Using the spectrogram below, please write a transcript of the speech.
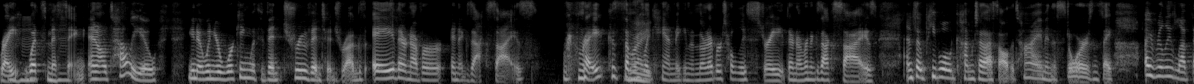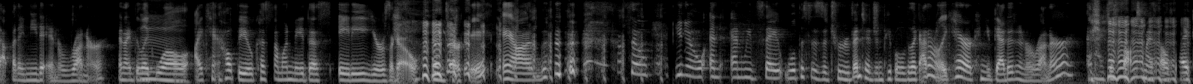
right? Mm-hmm. What's mm-hmm. missing? Mm-hmm. And I'll tell you, you know, when you're working with vin- true vintage rugs, a they're never an exact size, right? Because someone's right. like hand making them. They're never totally straight. They're never an exact size. And so people would come to us all the time in the stores and say, I really love that, but I need it in a runner. And I'd be like, mm. well, I can't help you because someone made this 80 years ago in Turkey. and so, you know, and, and we'd say, well, this is a true vintage. And people would be like, I don't really care. Can you get it in a runner? And I just thought to myself, like,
